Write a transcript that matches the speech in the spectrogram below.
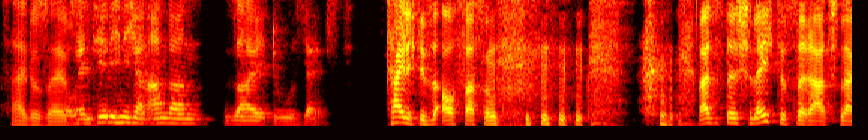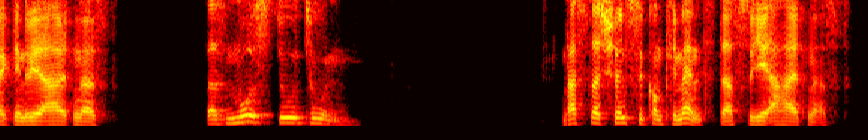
Sei du selbst. Orientiere dich nicht an anderen, sei du selbst. Teile ich diese Auffassung. Was ist der schlechteste Ratschlag, den du je erhalten hast? Das musst du tun. Was ist das schönste Kompliment, das du je erhalten hast?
